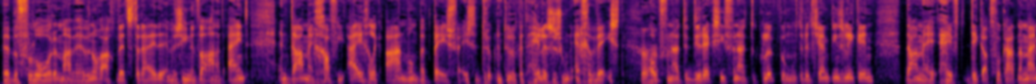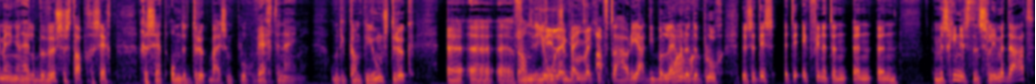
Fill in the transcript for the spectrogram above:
We hebben verloren, maar we hebben nog acht wedstrijden... en we zien het wel aan het eind. En daarmee gaf hij eigenlijk aan, want bij PSV is de druk natuurlijk het hele seizoen echt geweest. Uh-huh. Ook vanuit de directie, vanuit de club. We moeten de Champions League in. Daarmee heeft Dick Advocaat, naar mijn mening, een hele bewuste stap gezegd, gezet... om de druk bij zijn ploeg weg te nemen. Om die kampioensdruk eh, eh, eh, van de jongens een beetje, af te houden. Ja, die Maar- maar- de ploeg. Dus het is, het, ik vind het een, een, een... Misschien is het een slimme daad,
